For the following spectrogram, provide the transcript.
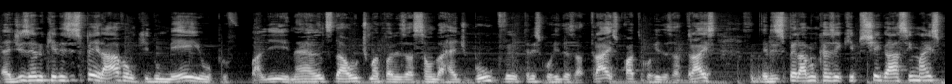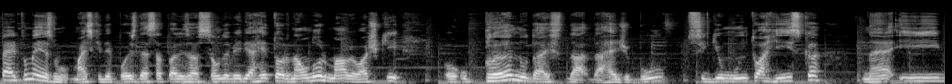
é, dizendo que eles esperavam que do meio pro, ali, né, antes da última atualização da Red Bull, que veio três corridas atrás, quatro corridas atrás, eles esperavam que as equipes chegassem mais perto mesmo, mas que depois dessa atualização deveria retornar ao normal. Eu acho que o, o plano da, da, da Red Bull seguiu muito a risca, né? E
